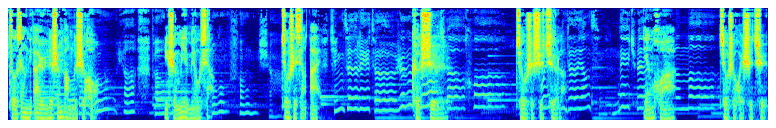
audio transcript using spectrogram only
走向你爱人的身旁的时候，你什么也没有想，就是想爱。可是，就是失去了。年华，就是会失去。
